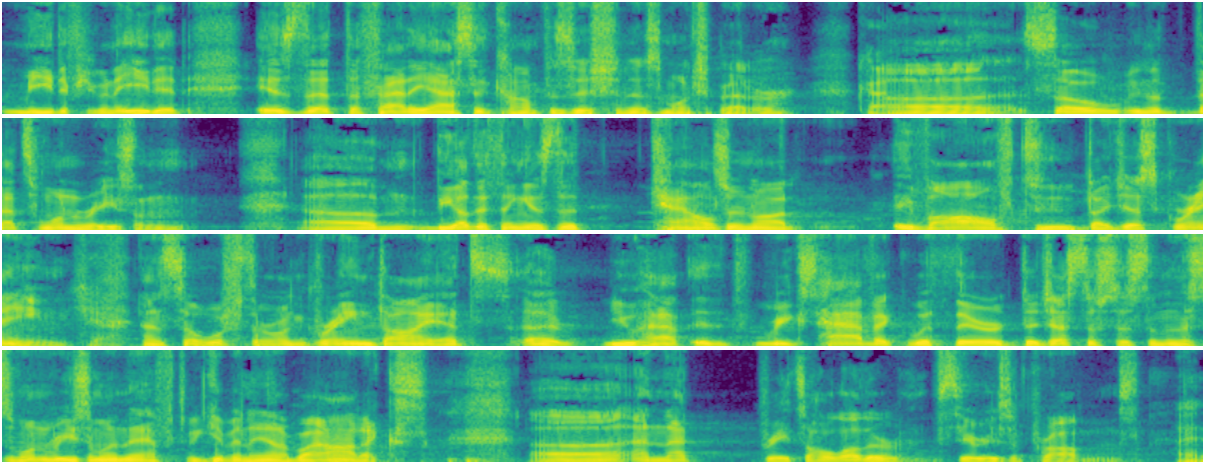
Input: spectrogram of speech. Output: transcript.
meat, if you're going to eat it, is that the fatty acid composition is much better. Okay. Uh, so you know that's one reason. Um, the other thing is that cows are not evolved to digest grain, Yeah. and so if they're on grain diets, uh, you have it wreaks havoc with their digestive system. And this is one reason when they have to be given antibiotics, uh, and that creates a whole other series of problems. I,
